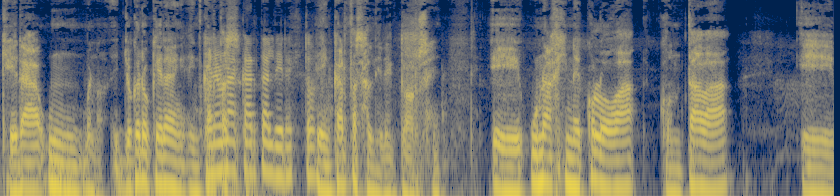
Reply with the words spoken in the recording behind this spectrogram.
que era un, bueno, yo creo que era en, en Era cartas, una carta al director. en cartas al director, sí. Eh, una ginecóloga contaba, eh,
